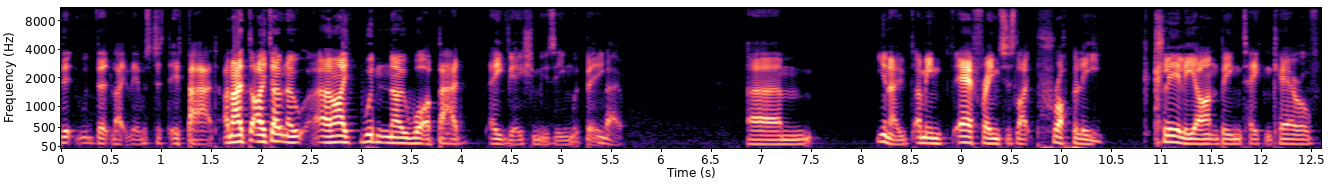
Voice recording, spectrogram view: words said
that, that like it was just it's bad, and I, I don't know, and I wouldn't know what a bad aviation museum would be. No. Um, you know, I mean, airframes just like properly, clearly aren't being taken care of,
